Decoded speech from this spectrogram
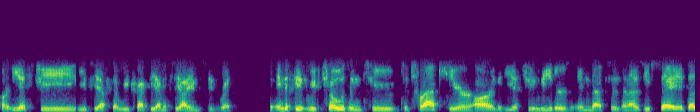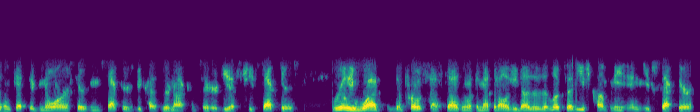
our ESG ETFs that we track the MSCI indices with the indices we've chosen to to track here are the ESG leaders indexes, and as you say, it doesn't just ignore certain sectors because they're not considered ESG sectors. Really, what the process does and what the methodology does is it looks at each company in each sector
